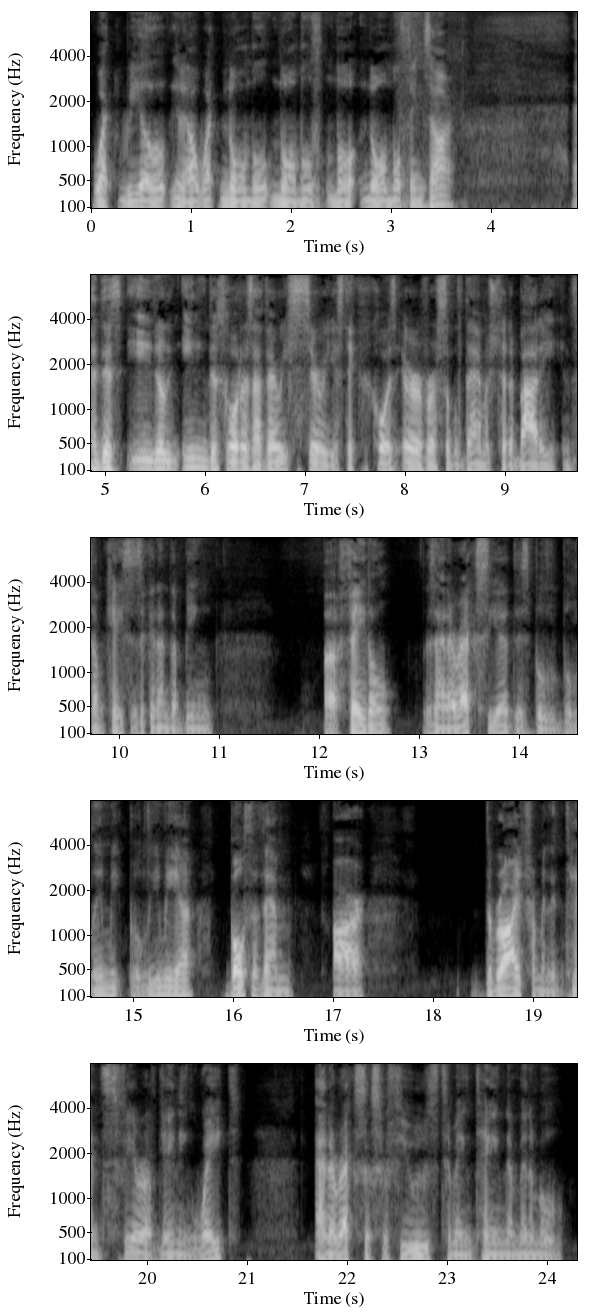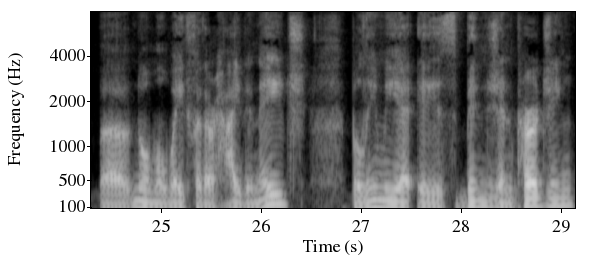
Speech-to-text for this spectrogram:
what real, you know, what normal, normal, no, normal things are. And this eating, eating disorders are very serious. They could cause irreversible damage to the body. In some cases, it could end up being uh, fatal. There's anorexia, there's bulimia, bulimia. Both of them are derived from an intense fear of gaining weight. Anorexics refuse to maintain a minimal uh, normal weight for their height and age. Bulimia is binge and purging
